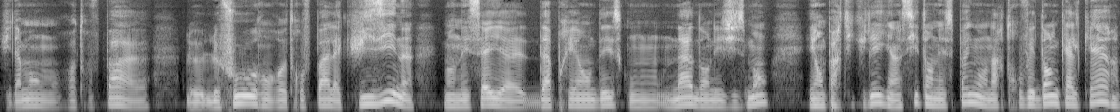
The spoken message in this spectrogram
évidemment, on ne retrouve pas euh, le, four, on ne retrouve pas la cuisine, mais on essaye euh, d'appréhender ce qu'on a dans les gisements. Et en particulier, il y a un site en Espagne où on a retrouvé dans le calcaire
